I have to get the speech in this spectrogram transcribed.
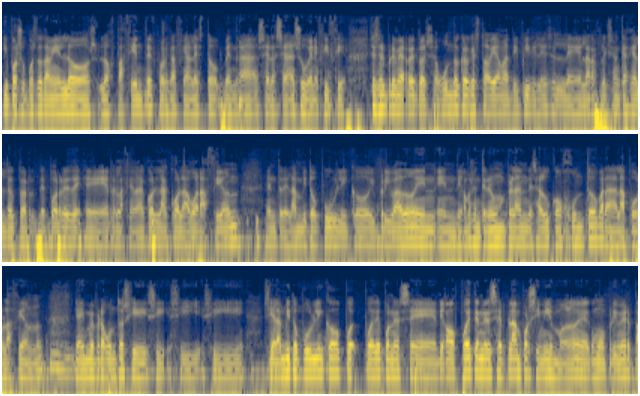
Y por supuesto también los, los pacientes, porque al final esto vendrá, será, será en su beneficio. Ese es el primer reto. El segundo creo que es todavía más difícil, es el de la reflexión que hacía el doctor de Porres eh, relacionada con la colaboración entre el ámbito público y privado en, en, digamos, en tener un plan de salud conjunto para la población, ¿no? Y ahí me pregunto si, si, si, si, si el ámbito público puede ponerse, digamos, puede tener ese plan por sí mismo, ¿no? Eh, como primer paso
